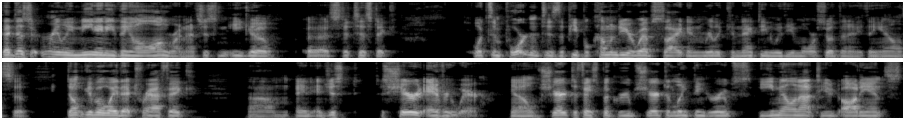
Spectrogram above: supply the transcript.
that doesn't really mean anything in the long run. That's just an ego uh, statistic what's important is the people coming to your website and really connecting with you more so than anything else. So don't give away that traffic um, and, and just, share it everywhere. You know, share it to Facebook groups, share it to LinkedIn groups, email it out to your audience.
